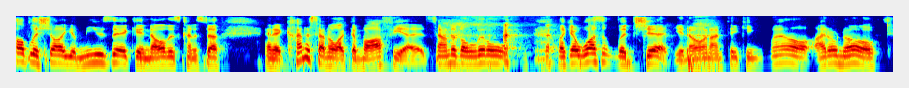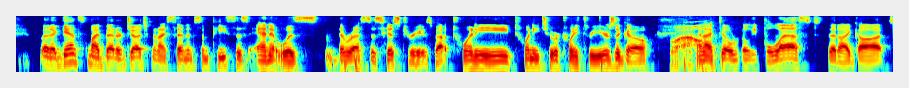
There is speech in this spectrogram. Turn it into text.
publish all your music and all this kind of stuff," and it kind of sounded like the mafia. It sounded a little like it wasn't legit, you know. And I'm thinking, well, I don't know, but against my better judgment, I sent him some pieces, and it was the rest is history. It was about 20, 22 or 23 years ago, wow. and I feel really blessed that I got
